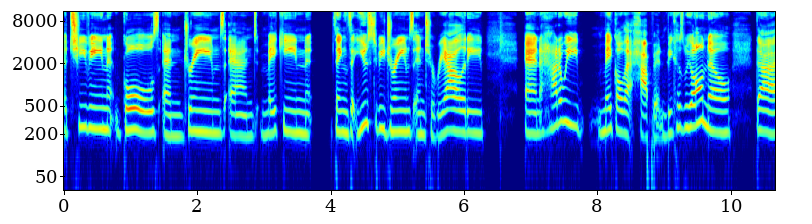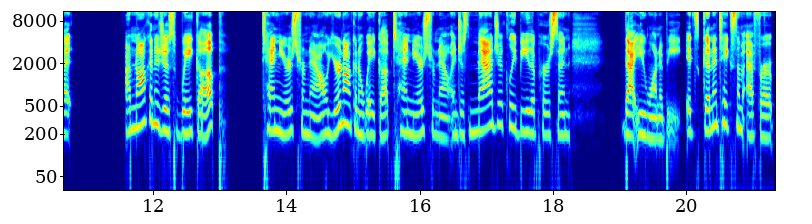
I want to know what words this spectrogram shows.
achieving goals and dreams and making things that used to be dreams into reality. And how do we make all that happen? Because we all know that I'm not going to just wake up 10 years from now. You're not going to wake up 10 years from now and just magically be the person that you want to be. It's going to take some effort,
